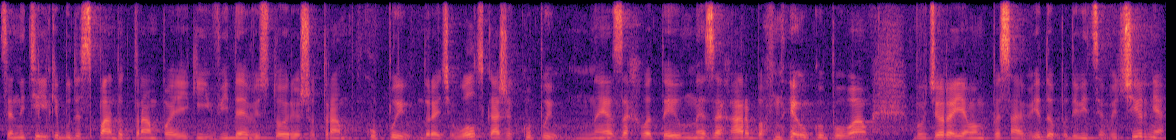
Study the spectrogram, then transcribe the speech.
Це не тільки буде спадок Трампа, який війде в історію, що Трамп купив. До речі, Волц каже, купив, не захватив, не загарбав, не окупував. Бо вчора я вам писав відео, подивіться, вечірня.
